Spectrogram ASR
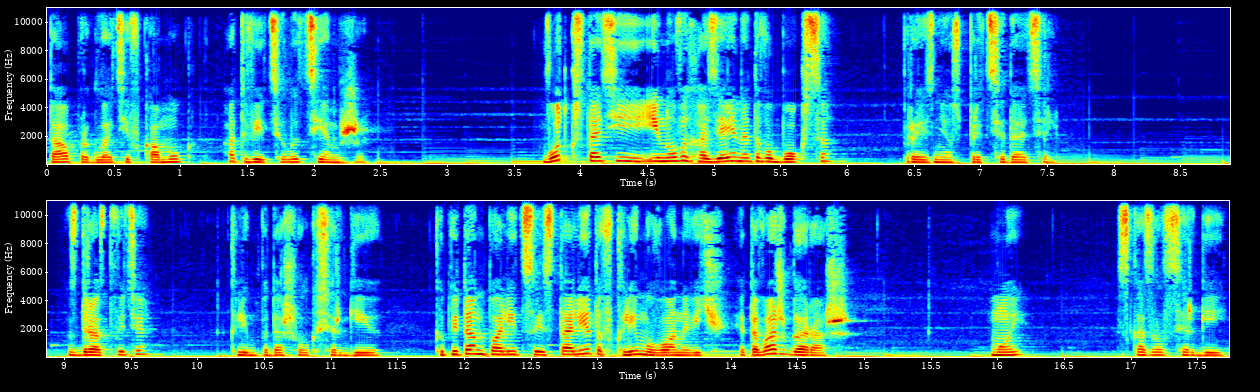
Та, проглотив комок, ответила тем же. «Вот, кстати, и новый хозяин этого бокса», – произнес председатель. «Здравствуйте». Клим подошел к Сергею. «Капитан полиции Столетов Клим Иванович. Это ваш гараж?» «Мой», — сказал Сергей.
